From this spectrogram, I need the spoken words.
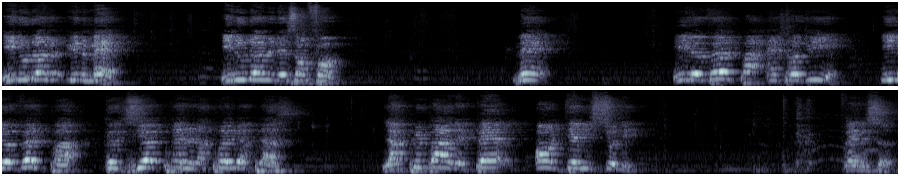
Il nous donne une mère. Il nous donne des enfants. Mais ils ne veulent pas introduire, ils ne veulent pas que Dieu prenne la première place. La plupart des pères ont démissionné. Frères et sœurs.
